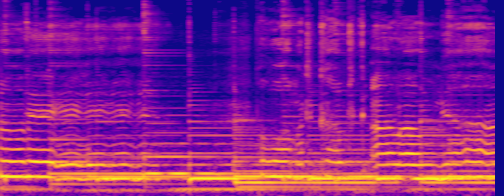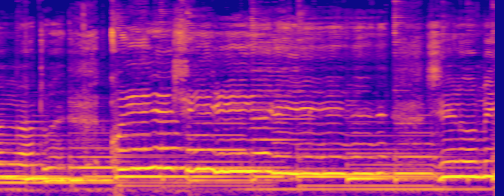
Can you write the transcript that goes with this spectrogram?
တော့ပဲဘဝမှာတစ်ခါတစ်ခါလောင်များငါတို့ခွေးရှိရဲ့ရှင်လိုမီ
